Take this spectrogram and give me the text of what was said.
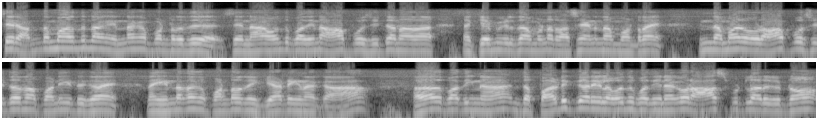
சரி அந்த மாதிரி வந்து நாங்கள் என்னங்க பண்ணுறது சரி நான் வந்து பார்த்தீங்கன்னா ஆப்போசிட்டாக நான் நான் கெமிக்கல் தான் பண்ணுறேன் ரசாயனம் தான் பண்ணுறேன் இந்த மாதிரி ஒரு ஆப்போசிட்டாக நான் பண்ணிகிட்டு இருக்கிறேன். நான் என்ன தாங்க பண்ணுறது நீங்கள் கேட்டிங்கனாக்கா அதாவது பார்த்தீங்கன்னா இந்த படுக்கறையில் வந்து பார்த்தீங்கன்னாக்கா ஒரு ஹாஸ்பிட்டலாக இருக்கட்டும்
